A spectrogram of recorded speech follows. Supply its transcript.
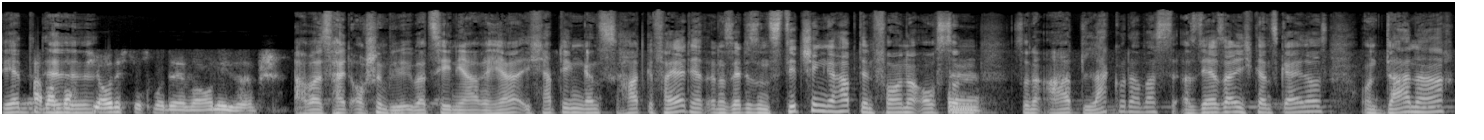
der, aber äh, mochte ich auch nicht das Modell, war auch nicht so hübsch. Aber ist halt auch schon wieder über zehn Jahre her. Ich habe den ganz hart gefeiert. Der hat an der Seite so ein Stitching gehabt, denn vorne auch so, ein, so eine Art Lack oder was. Also der sah eigentlich ganz geil aus. Und danach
